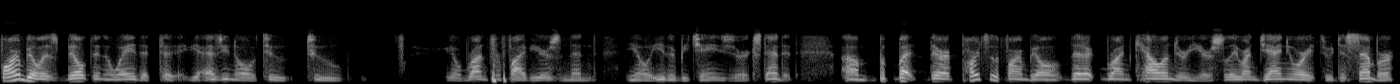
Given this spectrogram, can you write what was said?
farm bill is built in a way that, to, as you know, to to you know run for five years and then you know either be changed or extended. Um, but but there are parts of the farm bill that run calendar years, so they run January through December,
